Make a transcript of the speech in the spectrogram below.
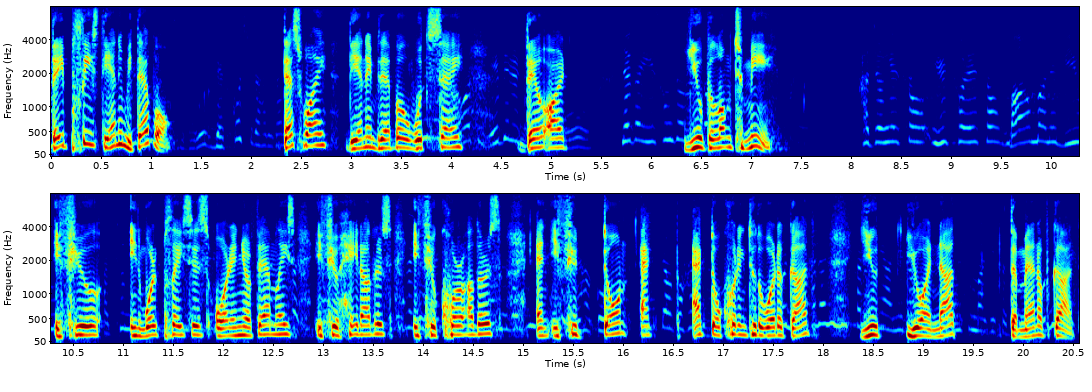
they please the enemy devil. That's why the enemy devil would say, "There are you belong to me." If you in workplaces or in your families, if you hate others, if you quarrel others, and if you don't act act according to the word of God, you you are not the man of God.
